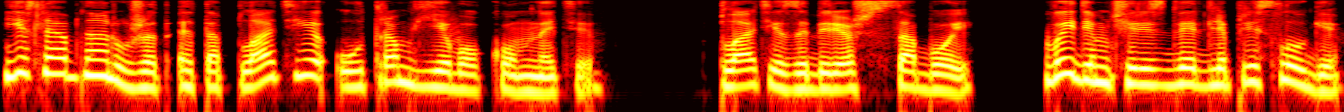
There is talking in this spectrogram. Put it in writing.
если обнаружат это платье утром в его комнате. Платье заберешь с собой. Выйдем через дверь для прислуги.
